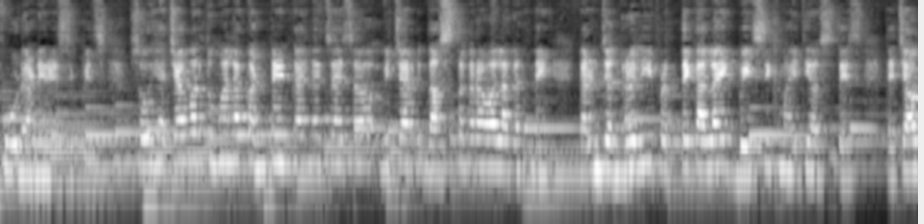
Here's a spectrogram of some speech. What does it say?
फूड आणि रेसिपीज सो ह्याच्यावर तुम्हाला कंटेंट काय याचा विचार जास्त करावा लागत नाही. कारण जनरली प्रत्येकाला एक बेसिक माहिती असतेच. त्याच्यावर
